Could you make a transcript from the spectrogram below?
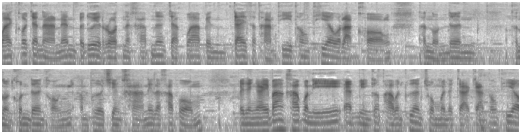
วัดก็จะหนาแน่นไปด้วยรถนะครับ เนื่องจากว่าเป็นใกล้สถานที่ท่องเที่ยวหลักของถนนเดิน ถนนคนเดินของอำเภอเชียงคานนี่แหละครับผม เป็นยังไงบ้างครับ วันนี้แอดมินก็พาเพื่อนๆชมบรรยากาศการท่องเที่ยว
